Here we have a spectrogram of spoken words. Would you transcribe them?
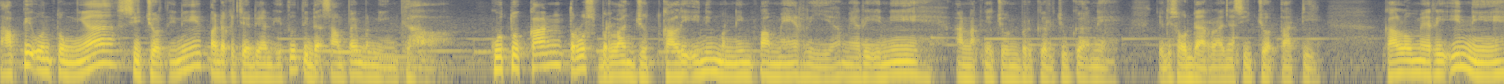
tapi untungnya si George ini pada kejadian itu tidak sampai meninggal. Kutukan terus berlanjut. Kali ini menimpa Mary ya. Mary ini anaknya John Berger juga nih. Jadi saudaranya si George tadi. Kalau Mary ini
